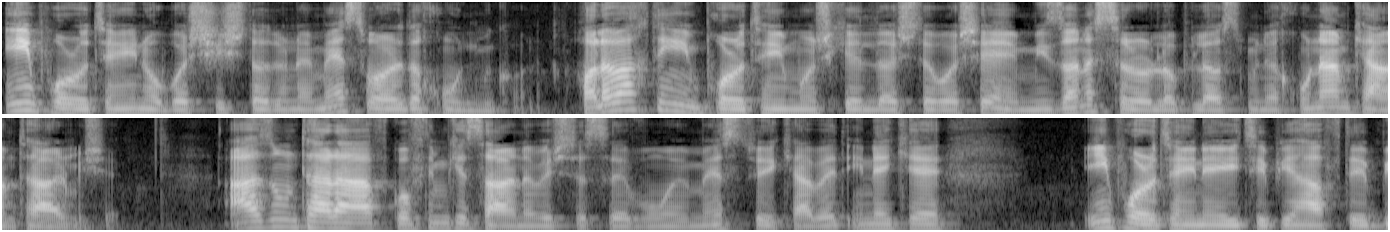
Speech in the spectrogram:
این پروتئین رو با 6 تا دونه مس وارد خون می‌کنه. حالا وقتی این پروتئین مشکل داشته باشه میزان سرولوپلاسمین خون هم کمتر میشه. از اون طرف گفتیم که سرنوشت سوم مس توی کبد اینه که این پروتئین ATP7B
